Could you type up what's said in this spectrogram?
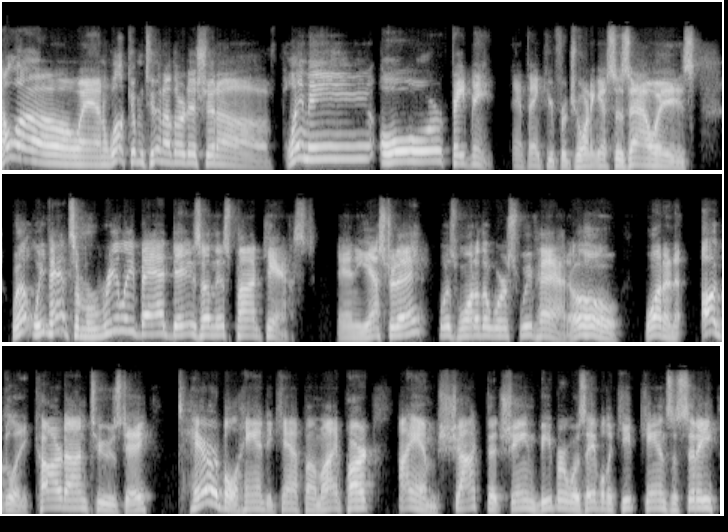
Hello, and welcome to another edition of Play Me or Fade Me. And thank you for joining us as always. Well, we've had some really bad days on this podcast, and yesterday was one of the worst we've had. Oh, what an ugly card on Tuesday. Terrible handicap on my part. I am shocked that Shane Bieber was able to keep Kansas City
